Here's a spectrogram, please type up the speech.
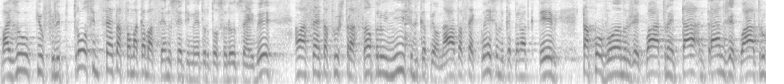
mas o que o Felipe trouxe, de certa forma, acaba sendo o sentimento do torcedor do CRB, uma certa frustração pelo início do campeonato, a sequência do campeonato que teve, está povoando no G4, entrar, entrar no G4,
